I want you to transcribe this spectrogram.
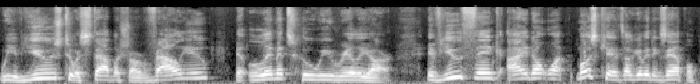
we've used to establish our value, it limits who we really are. If you think I don't want, most kids, I'll give you an example,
